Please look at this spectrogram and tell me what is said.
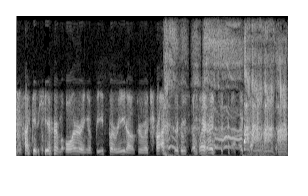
I could hear him ordering a beef burrito through a drive-through somewhere in Chicago.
